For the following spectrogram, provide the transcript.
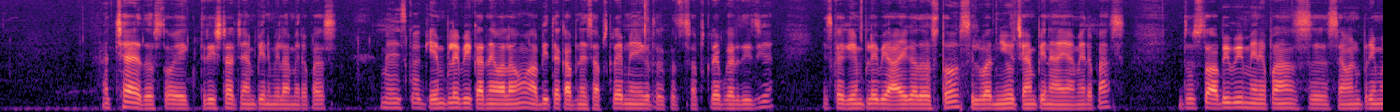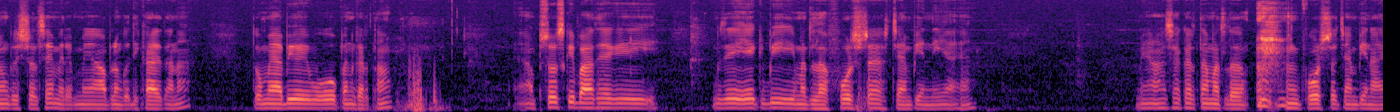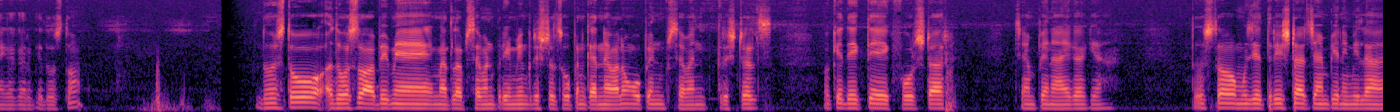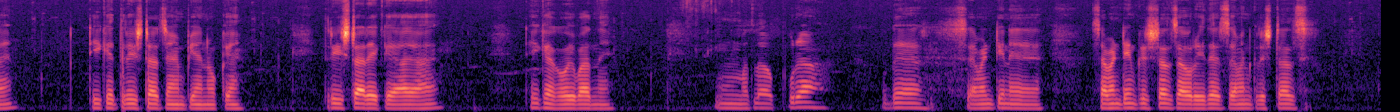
अच्छा है दोस्तों, एक थ्री स्टार चैम्पियन मिला मेरे पास। मैं इसका गेम प्ले भी करने वाला हूँ। अभी तक आपने सब्सक्राइब नहीं किया तो सब्सक्राइब कर दीजिए। इसका गेम प्ले भी आएगा दोस्तों। सिल्वर न्यू चैम्पियन आया मेरे पास। दोस्तों, अभी भी मेरे पास सेवन प्रीमियम क्रिस्टल्स है। मेरे, मैं आप लोगों को दिखाया था ना। तो मैं अभी वो ओपन करता हूँ। अफसोस की बात है कि मुझे एक भी मतलब फोर स्टार चैम्पियन नहीं आया है। मैं आशा करता मतलब फोर स्टार चैम्पियन आएगा करके, दोस्तों। दोस्तों दोस्तों, अभी मैं मतलब सेवन प्रीमियम क्रिस्टल्स ओपन करने वाला हूँ। ओपन सेवन क्रिस्टल्स ओके देखते हैं एक फोर स्टार चैम्पियन आएगा क्या। दोस्तों, मुझे थ्री स्टार चैम्पियन मिला है। ठीक है three star champion okay three star एक आया है। ठीक है, कोई बात नहीं। मतलब पूरा उधर सेवनटीन है सेवनटीन क्रिस्टल्स और इधर seven crystals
